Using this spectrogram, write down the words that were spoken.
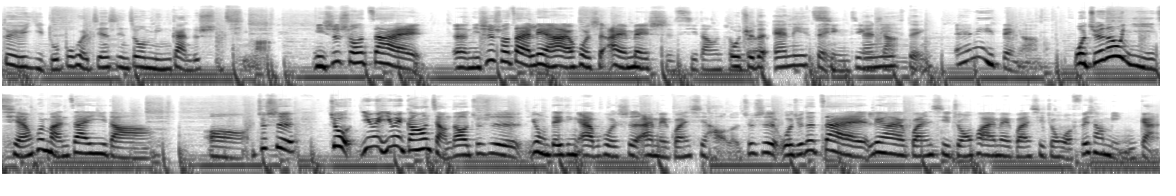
对于已读不回这件事情这么敏感的时期吗？你是说在呃，你是说在恋爱或者是暧昧时期当中？我觉得 anything 情境 anything anything 啊，我觉得我以前会蛮在意的啊，哦、呃，就是就因为因为刚刚讲到就是用 dating app 或者是暧昧关系好了，就是我觉得在恋爱关系中或暧昧关系中，我非常敏感，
